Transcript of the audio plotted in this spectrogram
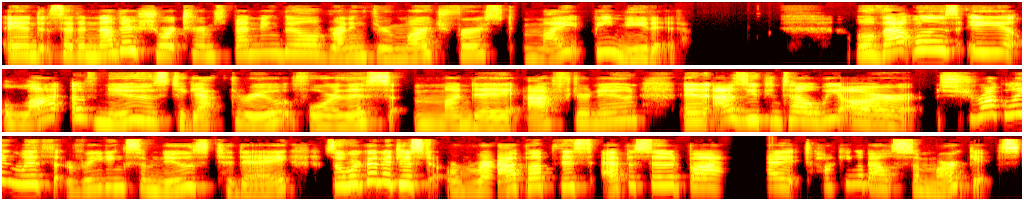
and said another short term spending bill running through March 1st might be needed. Well, that was a lot of news to get through for this Monday afternoon. And as you can tell, we are struggling with reading some news today. So we're going to just wrap up this episode by talking about some markets.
